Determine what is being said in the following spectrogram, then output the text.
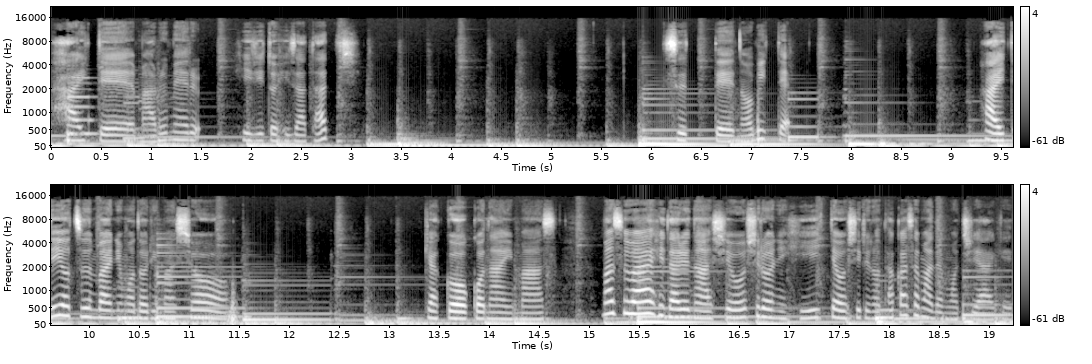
吐いて丸める。肘と膝タッチ。吸って伸びて。吐いて四つん這いに戻りましょう。逆を行います。まずは左の足を後ろに引いてお尻の高さまで持ち上げ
